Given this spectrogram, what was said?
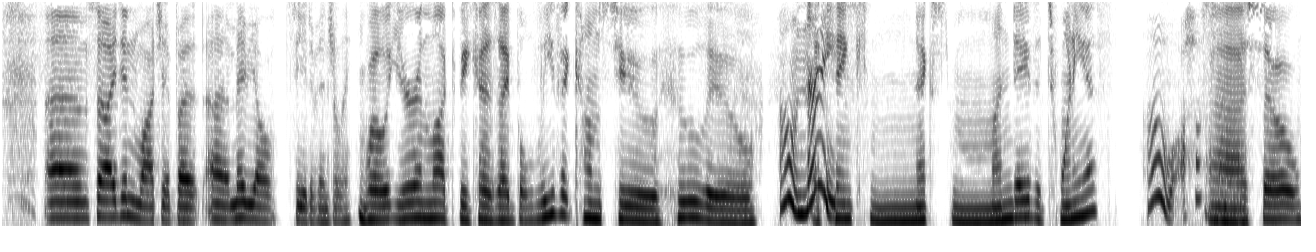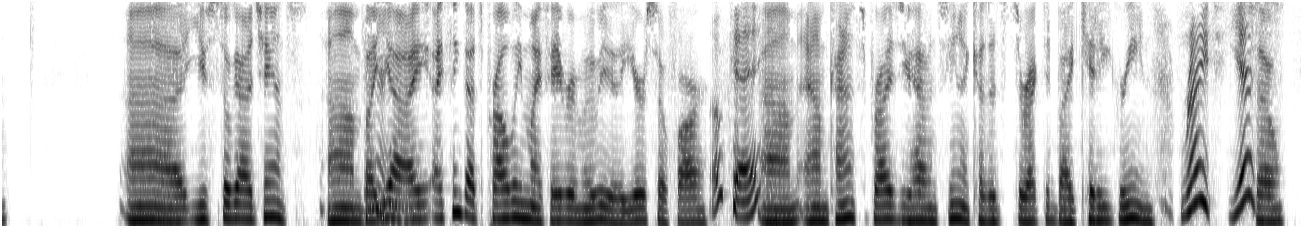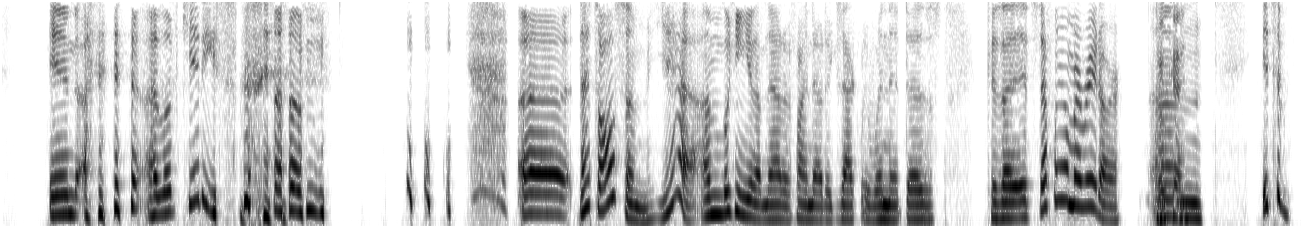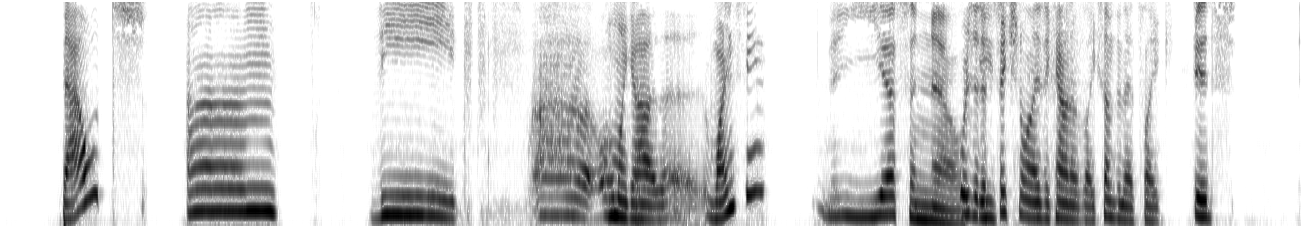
um, so I didn't watch it, but, uh, maybe I'll see it eventually. Well, you're in luck because I believe it comes to Hulu. Oh, nice. I think next Monday, the twentieth. Oh, awesome. Uh, so, uh, you've still got a chance. Um, but Very yeah, nice. I, I think that's probably my favorite movie of the year so far. okay. Um, and I'm kind of surprised you haven't seen it because it's directed by Kitty Green. right. Yes. So, and I love kitties. um, Uh, that's awesome. Yeah, I'm looking it up now to find out exactly when it does, because it's definitely on my radar. Okay. Um, it's about um the uh, oh my god, uh, Weinstein, Yes and no. or is it a fictionalized account of like something that's like It's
